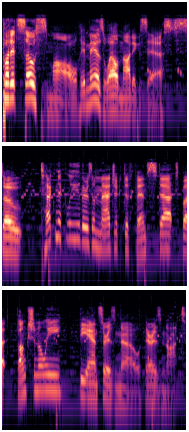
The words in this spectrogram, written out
But it's so small, it may as well not exist. So, technically, there's a magic defense stat, but functionally, the answer is no, there is not.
